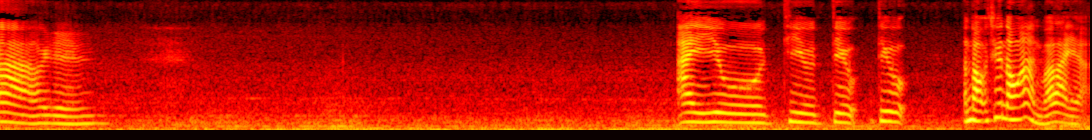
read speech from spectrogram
อ่าโอเคไอยูทิวทิวทิวน้องชื่อน้องอ่านว่าอะไรอะ่ะ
